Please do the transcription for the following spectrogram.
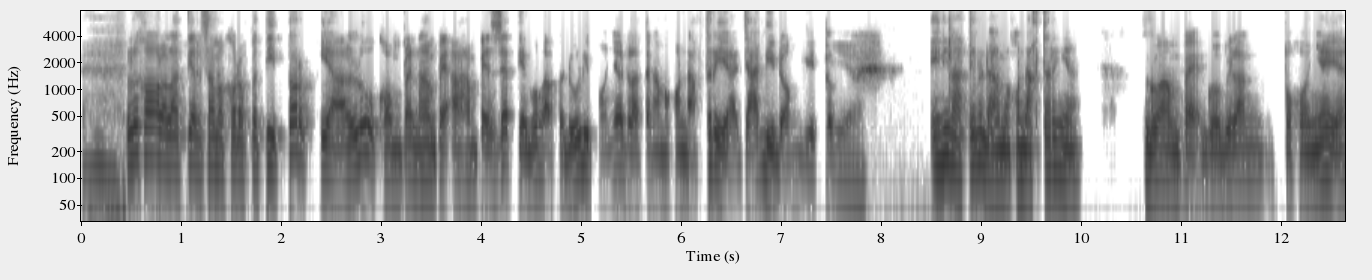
Lu kalau latihan sama korepetitor, ya lu komplain sampai A sampai Z ya gue nggak peduli. Pokoknya udah latihan sama konduktor ya jadi dong gitu. Iya. Ini latihan udah sama konduktornya. Gue sampai gue bilang pokoknya ya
